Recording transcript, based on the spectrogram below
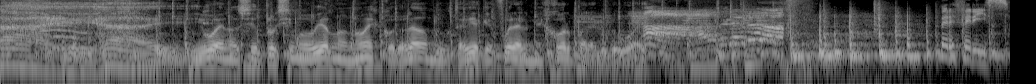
Ay, ay. Y bueno, si el próximo gobierno no es Colorado, me gustaría que fuera el mejor para el Uruguay. ¿Preferís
